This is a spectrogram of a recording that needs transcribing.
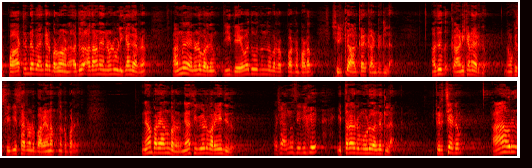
പാട്ടിന്റെ ഭയങ്കര ഭ്രമമാണ്. അത് അതാണ് എന്നോട് വിളിക്കാൻ കാരണം. അന്ന് എന്നോട് പറഞ്ഞു ഈ ദേവദൂതൻ എന്ന് പറഞ്ഞ പടം ശരിക്കും ആൾക്കാർ കണ്ടിട്ടില്ല. അത് കാണിക്കണമായിരുന്നു. നമുക്ക് സി ബി സാറിനോട് പറയണം എന്നൊക്കെ പറഞ്ഞു. ഞാൻ പറയാമെന്ന് പറഞ്ഞു. ഞാൻ സിബിയോട് പറയുകയും ചെയ്തു. പക്ഷെ അന്ന് സിബിക്ക് ഇത്ര ഒരു മൂഡ് വന്നിട്ടില്ല. തീർച്ചയായിട്ടും ആ ഒരു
